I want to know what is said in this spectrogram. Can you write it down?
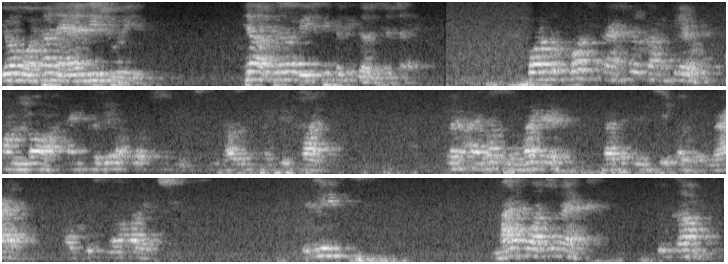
किंवा मोठा न्यायाधीश होईल हे आपल्याला बेसिकली गरजेचं आहे. For the first national conclave on law and career opportunities 2025, when I was invited by the principal, madam of this law college, it is my fortunate to come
